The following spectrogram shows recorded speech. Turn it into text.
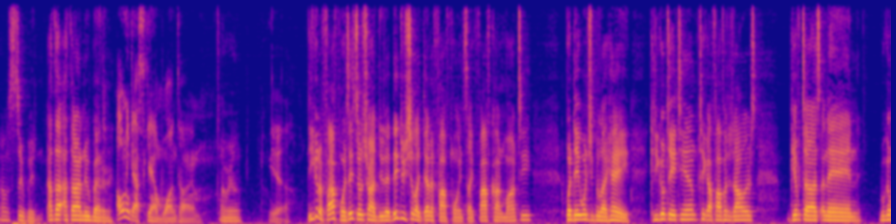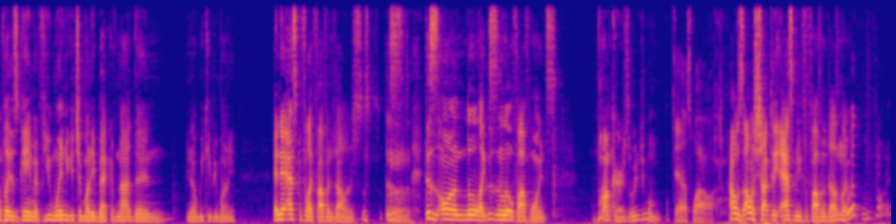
I was stupid. I thought I thought I knew better. I only got scammed one time. Oh really? Yeah. You get a five points. They still trying to do that. They do shit like that at five points, like five con Monty. But they want you to be like, hey, can you go to ATM, take out five hundred dollars, give it to us, and then we're gonna play this game. If you win, you get your money back. If not, then you know we keep your money. And they're asking for like five hundred dollars. this is mm. this is on little like this is in little five points. Bonkers. What you want? Yeah, that's wild. I was I was shocked they asked me for five hundred dollars. I'm like, what? the fuck?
